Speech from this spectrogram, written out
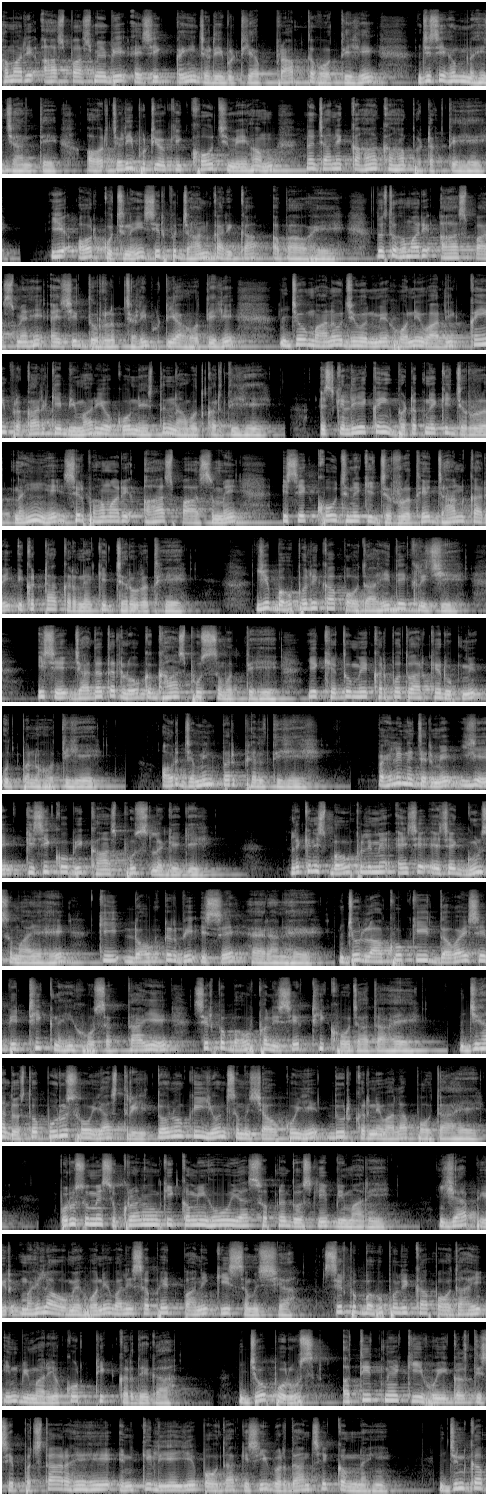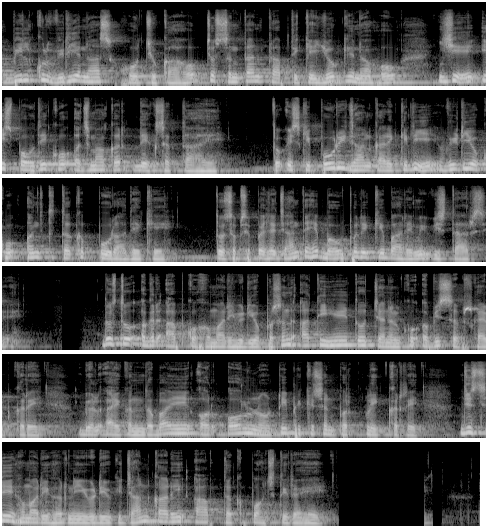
हमारे आसपास में भी ऐसी कई जड़ी बूटियाँ प्राप्त होती है, जिसे हम नहीं जानते और जड़ी बूटियों की खोज में हम न जाने कहाँ कहाँ भटकते हैं। ये और कुछ नहीं, सिर्फ़ जानकारी का अभाव है। दोस्तों, हमारे आसपास में ही ऐसी दुर्लभ जड़ी बूटियाँ होती है, जो मानव जीवन में होने वाली कई प्रकार की बीमारियों को नेस्त नाबूद करती है। इसके लिए कहीं भटकने की ज़रूरत नहीं है, सिर्फ़ हमारे आसपास में इसे खोजने की ज़रूरत है, जानकारी इकट्ठा करने की ज़रूरत है। ये बहुफली का पौधा ही देख लीजिए। इसे ज़्यादातर लोग घास फूस समझते हैं। ये खेतों में खरपतवार के रूप में उत्पन्न होती है। और ज़मीन पर फैलती है। पहली नज़र में ये किसी को भी घास फूस लगेगी। लेकिन इस बहुफली में ऐसे ऐसे गुण समाये हैं कि डॉक्टर भी इससे हैरान है। जो लाखों की दवाई से भी ठीक नहीं हो सकता, ये सिर्फ़ बहुफली से ठीक हो जाता है। जी हाँ दोस्तों, पुरुष हो या स्त्री, दोनों की यौन समस्याओं को ये दूर करने वाला पौधा है। पुरुषों में शुक्राणुओं की कमी हो या स्वप्न दोष की बीमारी या फिर महिलाओं में होने वाली सफ़ेद पानी की समस्या। सिर्फ़ बहुपली का पौधा ही इन बीमारियों को ठीक कर देगा। जो पुरुष अतीत में की हुई गलती से पछता रहे हैं, इनके लिए ये पौधा किसी वरदान से कम नहीं। जिनका बिल्कुल वीर्यनाश हो चुका हो, जो संतान प्राप्ति के योग्य न हो, ये इस पौधे को अजमा कर देख सकता है। तो इसकी पूरी जानकारी के लिए वीडियो को अंत तक पूरा देखें। तो सबसे पहले जानते हैं बहुपली के बारे में विस्तार से। दोस्तों, अगर आपको हमारी वीडियो पसंद आती है तो चैनल को अभी सब्सक्राइब करें, बेल आइकन दबाएँ और ऑल नोटिफिकेशन पर क्लिक करें, जिससे हमारी हर नई वीडियो की जानकारी आप तक पहुँचती रहे।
